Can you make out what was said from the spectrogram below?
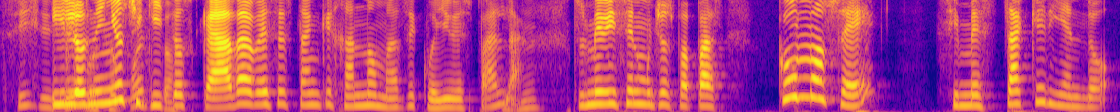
Sí, sí, y sí, los niños supuesto. chiquitos cada vez se están quejando más de cuello y espalda. Entonces me dicen muchos papás, ¿cómo sé si me está queriendo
